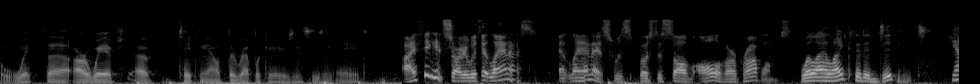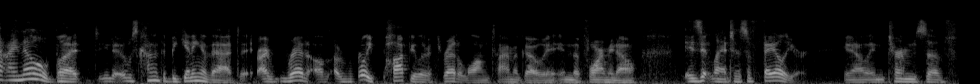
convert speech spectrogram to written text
with uh, our way of, of taking out the replicators in season eight. I think it started with Atlantis. Atlantis was supposed to solve all of our problems. Well, I like that it didn't. Yeah, I know, but you know, it was kind of the beginning of that. I read a, a really popular thread a long time ago in, in the forum. You know, is Atlantis a failure? You know, in terms of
